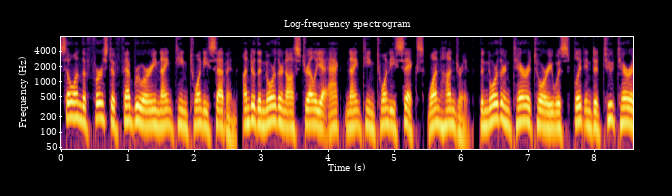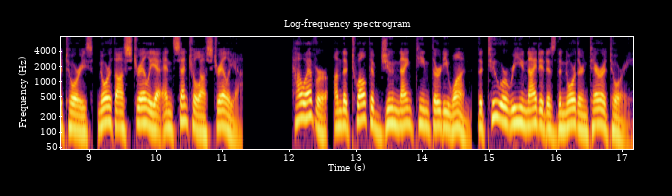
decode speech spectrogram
So on 1 February 1927, under the Northern Australia Act 1926 100, the Northern Territory was split into two territories, North Australia and Central Australia. However, on 12 June 1931, the two were reunited as the Northern Territory.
